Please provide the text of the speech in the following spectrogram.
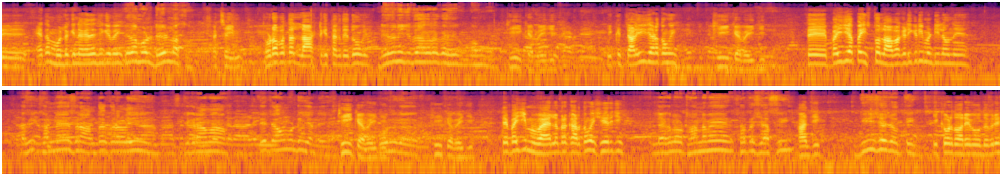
ਤੇ ਇਹਦਾ ਮੁੱਲ ਕਿੰਨਾ ਕਹਿੰਦੇ ਸੀਗੇ ਬਾਈ? ਇਹਦਾ ਮੁੱਲ 1.5 ਲੱਖ। ਅੱਛਾ ਜੀ ਥੋੜਾ ਬਹੁਤਾ ਲਾਸਟ ਕਿੱਥੇ ਤੱਕ ਦੇ ਦੋਗੇ? ਦੇ ਦੇਣੀ ਜਿੱਦਾਂ ਅਗਲਾ ਕਹੇ ਕਹੂੰਗਾ। ਠੀਕ ਹੈ ਬਾਈ ਜੀ। ਇੱਕ 40 ਦੀ ਛੱਡ ਦੋਗੇ ਠੀਕ ਹੈ ਬਾਈ ਜੀ। ਤੇ ਬਾਈ ਜੀ ਆਪਾਂ ਇਸ ਤੋਂ ਇਲਾਵਾ ਕਿਹੜੀ ਕਿਹੜੀ ਮੰਡੀ ਲਾਉਂਦੇ ਆ? ਅਸੀਂ ਖੰਨੇ ਸਰਹੰਦ ਕਰਾਲੀ ਜਗਰਾਵਾਂ ਤੇ ਜਾਉ ਮੰਡੀ ਜਾਂਦੇ ਜੀ ਠੀਕ ਹੈ ਬਾਈ ਜੀ। ਠੀਕ ਹੈ ਬਾਈ ਜੀ। ਤੇ ਬਾਈ ਜੀ ਮੋਬਾਈਲ ਨੰਬਰ ਕਰ ਦੋਗੇ ਸ਼ੇਅਰ ਜੀ? ਲਿਖ ਲਓ 98 786 ਹਾਂਜੀ। 2034 ਇੱਕ ਵਾਰ ਦੁਬਾਰੇ ਬੋਲ ਦਿਓ ਵੀਰੇ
